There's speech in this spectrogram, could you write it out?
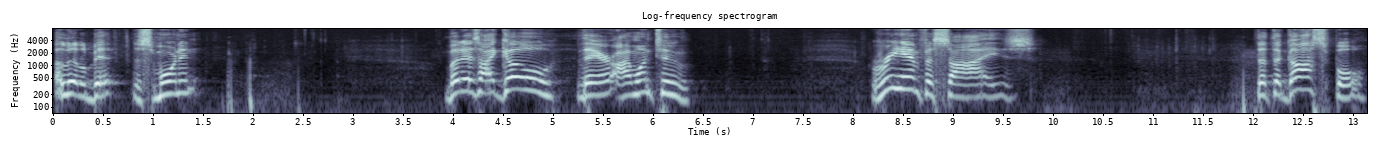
a little bit this morning. But as I go there, I want to reemphasize that the gospel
